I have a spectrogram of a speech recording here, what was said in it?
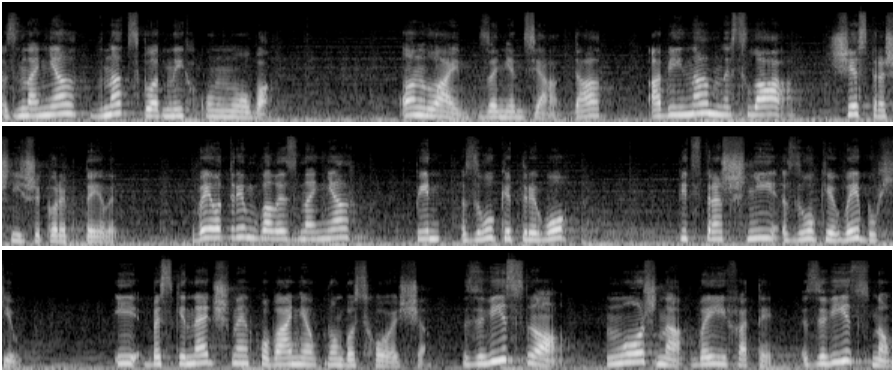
знання в надскладних умовах онлайн заняття, так? а війна внесла ще страшніші корективи. Ви отримували знання під звуки тривог, під страшні звуки вибухів і безкінечне ховання в бомбосховища. Звісно, можна виїхати. Звісно,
